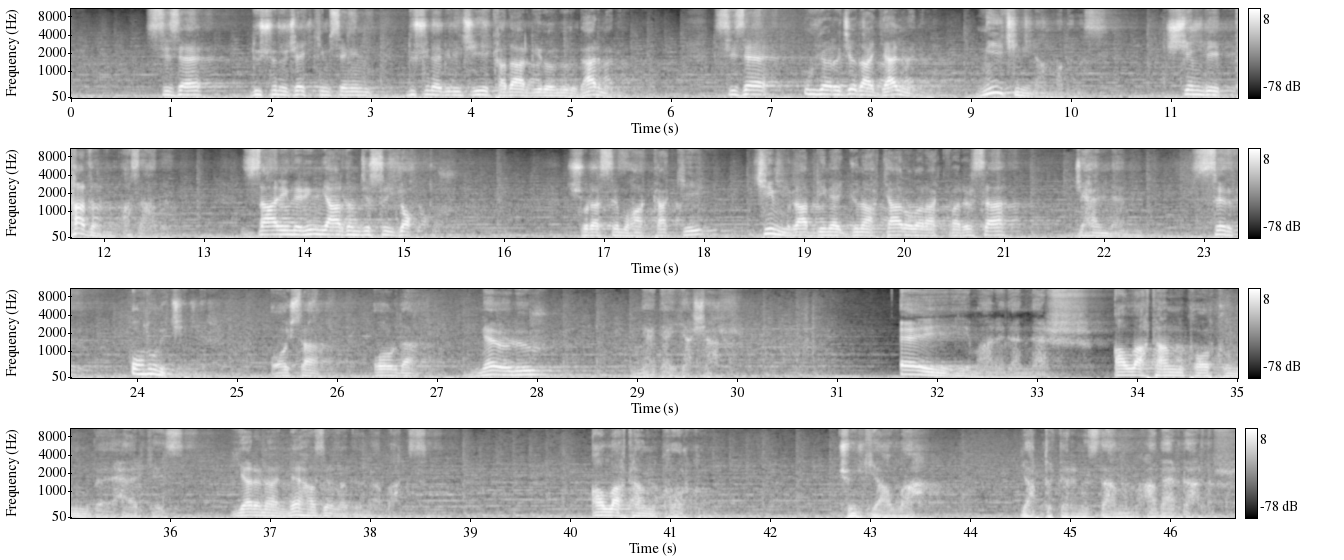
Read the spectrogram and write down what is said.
Size düşünecek kimsenin düşünebileceği kadar bir ömür vermedim. Size uyarıcı da gelmedi. Niçin inanmadınız? Şimdi tadın azabı. Zalimlerin yardımcısı yoktur. Şurası muhakkak ki kim Rabbine günahkar olarak varırsa cehennem sırf onun içindir. Oysa orada ne ölür ne de yaşar. Ey iman edenler! Allah'tan korkun ve herkes yarına ne hazırladığına baksın. Allah'tan korkun. Çünkü Allah yaptıklarınızdan haberdardır.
